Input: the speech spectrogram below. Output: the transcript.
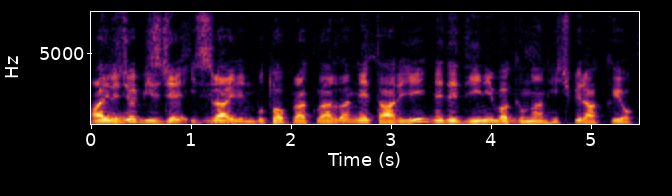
Ayrıca bizce İsrail'in bu topraklarda ne tarihi ne de dini bakımdan hiçbir hakkı yok.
